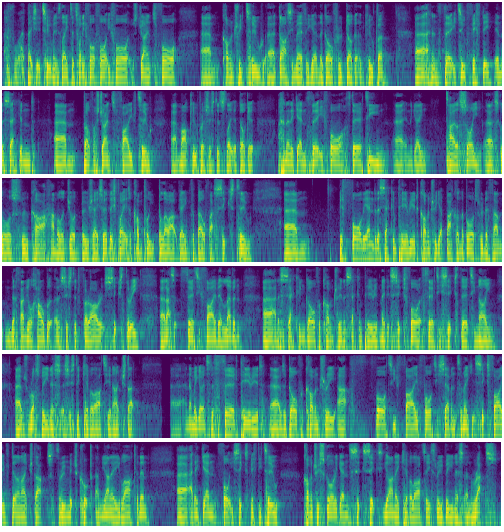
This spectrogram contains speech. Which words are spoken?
basically, two minutes later, 24-44, it was Giants 4, um, Coventry 2, uh, Darcy Murphy getting the goal through Doggett and Cooper. Uh, and then 32-50 in the second, um, Belfast Giants 5-2, uh, Mark Cooper assisted Slater Doggett. And then again, 34-13 uh, in the game, Tyler Soy uh, scores through Carter Hamill and Jordan Boucher. So at this point, it's a complete blowout game for Belfast, 6-2. Um, before the end of the second period, Coventry get back on the board through Nathan- Nathaniel Halbert and assisted Ferrara at 6-3. Uh, that's at 35-11. Uh, and a second goal for Coventry in the second period made it 6-4 at 36-39. Uh, it was Ross Venus assisted Kivilahti and Eichstadt. Uh, and then we go into the third period. Uh, it was a goal for Coventry at 45-47 to make it 6-5. Dylan Eichstadt through Mitch Cook and Janne Laakkonen. Uh, and again, 46-52. Coventry score again, 6-6. Janne Kivilahti through Venus and Rats.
